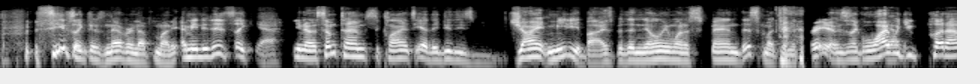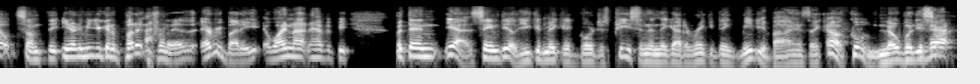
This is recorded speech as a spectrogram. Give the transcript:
it seems like there's never enough money. I mean, it is like, yeah, you know, sometimes the clients, yeah, they do these giant media buys, but then they only want to spend this much in the creative. It's like, well, why yep. would you put out something? You know what I mean? You're going to put it in front of everybody. Why not have it be? But then, yeah, same deal. You could make a gorgeous piece, and then they got a rinky-dink media buy, and it's like, oh, cool. Nobody is there,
